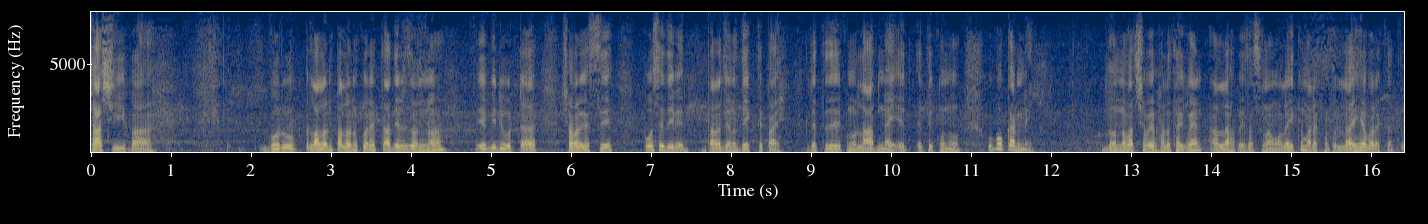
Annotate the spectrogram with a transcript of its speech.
চাষি বা গরু লালন পালন করে তাদের জন্য এই ভিডিওটা সবার কাছে পৌঁছে দেবেন। তারা যেন দেখতে পায়। এটাতে কোনো লাভ নাই এতে কোনো উপকার নেই। ধন্যবাদ, সবাই ভালো থাকবেন। আল্লাহ হাফেজ। আসসালামু আলাইকুম রহমতুল্লাহি বারাকাতু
